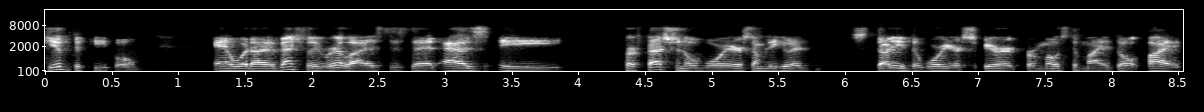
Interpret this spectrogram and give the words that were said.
give to people? And what I eventually realized is that as a professional warrior, somebody who had studied the warrior spirit for most of my adult life,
